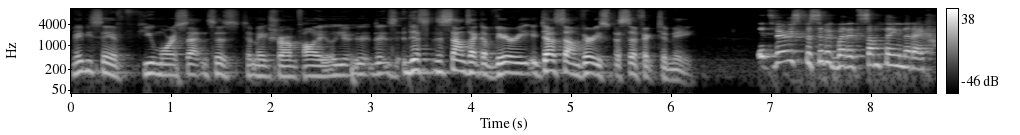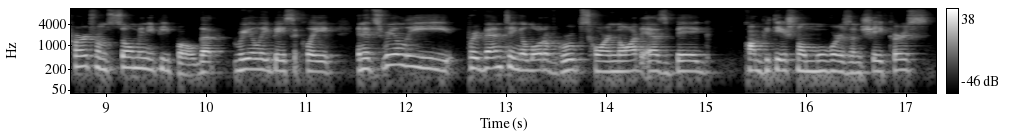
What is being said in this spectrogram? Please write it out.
Maybe say a few more sentences to make sure I'm following. you. This, this this sounds like a very, it does sound very specific to me. It's very specific, but it's something that I've heard from so many people that really basically, and it's really preventing a lot of groups who are not as big computational movers and shakers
